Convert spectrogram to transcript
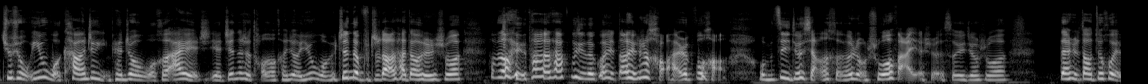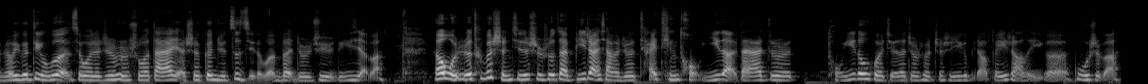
就是因为我看完这个影片之后，我和阿月也真的是讨论很久，因为我们真的不知道他到底是说他到底他和他父亲的关系到底是好还是不好，我们自己就想了很多种说法，也是，所以就说。但是到最后也没有一个定论，所以我觉得就是说，大家也是根据自己的文本就是去理解吧。然后我觉得特别神奇的是说，在 B 站下面就还挺统一的，大家就是统一都会觉得就是说这是一个比较悲伤的一个故事吧。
